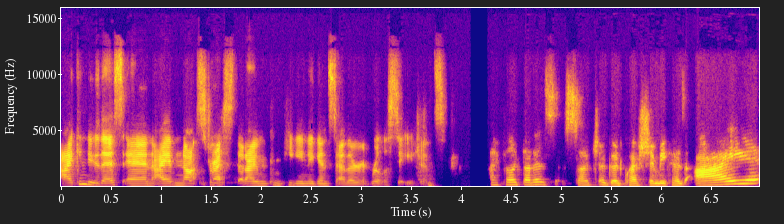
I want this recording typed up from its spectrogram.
I can do this and I am not stressed that I'm competing against other real estate agents. I feel like that is such a good question because I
